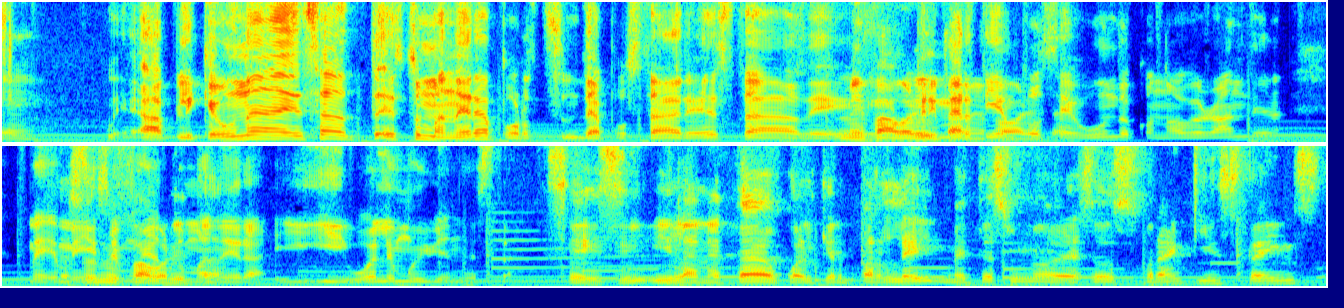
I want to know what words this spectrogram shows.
Eh apliqué una, esa es tu manera de apostar esta de mi favorita, primer tiempo, segundo con over-under. Me, me hice muy tu manera y, huele muy bien esta. Sí, sí, y la neta, cualquier parlay, metes uno de esos Frankensteins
